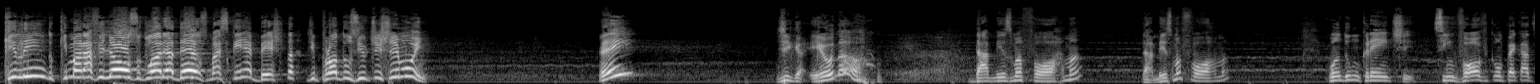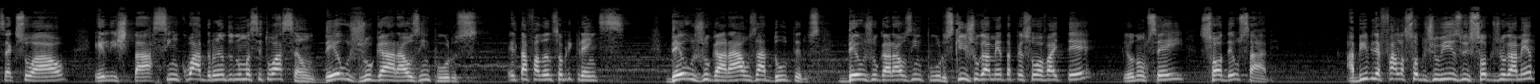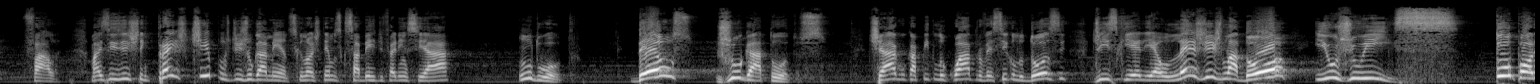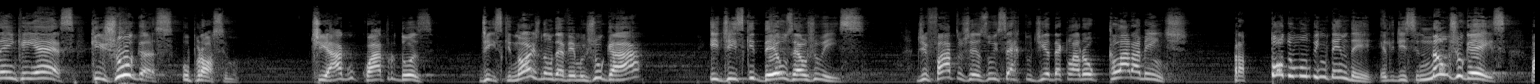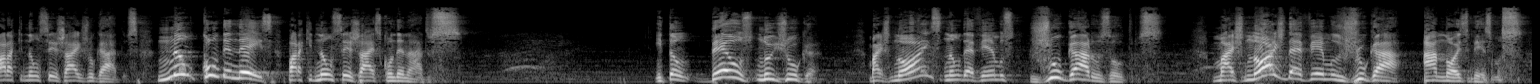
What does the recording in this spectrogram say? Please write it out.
Que lindo, que maravilhoso, glória a Deus. Mas quem é besta de produzir o testemunho? Hein? Diga, eu não. Da mesma forma, da mesma forma, quando um crente se envolve com o pecado sexual, ele está se enquadrando numa situação. Deus julgará os impuros. Ele está falando sobre crentes. Deus julgará os adúlteros. Deus julgará os impuros. Que julgamento a pessoa vai ter? Eu não sei, só Deus sabe. A Bíblia fala sobre juízo e sobre julgamento? Fala. Mas existem três tipos de julgamentos que nós temos que saber diferenciar um do outro. Deus julga a todos. Tiago, capítulo 4, versículo 12, diz que ele é o legislador e o juiz. Tu, porém, quem és? Que julgas o próximo. Tiago 4, 12. Diz que nós não devemos julgar e diz que Deus é o juiz. De fato, Jesus, certo dia, declarou claramente todo mundo entender. Ele disse: Não julgueis para que não sejais julgados. Não condeneis para que não sejais condenados. Então, Deus nos julga, mas nós não devemos julgar os outros. Mas nós devemos julgar a nós mesmos.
